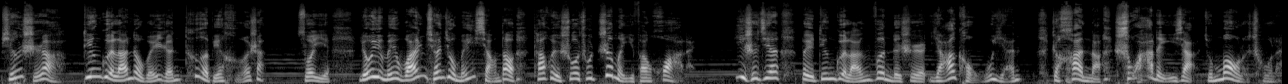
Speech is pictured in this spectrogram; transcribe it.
平时啊，丁桂兰的为人特别和善。所以刘玉梅完全就没想到他会说出这么一番话来，一时间被丁桂兰问的是哑口无言，这汗呐唰的一下就冒了出来。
